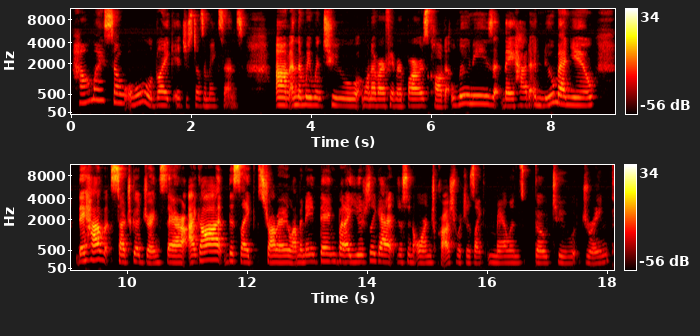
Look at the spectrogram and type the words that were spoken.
how am I so old? Like it just doesn't make sense. Um, and then we went to one of our favorite bars called Looney's. They had a new menu. They have such good drinks there. I got this like strawberry lemonade thing, but I usually get just an orange crush, which is like Maryland's go-to drink.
